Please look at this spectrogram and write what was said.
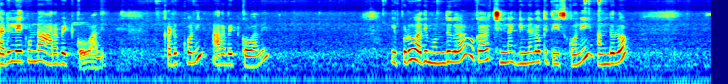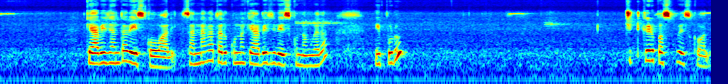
తడి లేకుండా ఆరబెట్టుకోవాలి. కడుక్కొని ఆరబెట్టుకోవాలి. ఇప్పుడు అది ముందుగా ఒక చిన్న గిన్నెలోకి తీసుకొని అందులో క్యాబేజీ అంతా వేసుకోవాలి. సన్నగా తరుక్కున్న క్యాబేజీ వేసుకున్నాం కదా. ఇప్పుడు చిటికెడు పసుపు వేసుకోవాలి.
